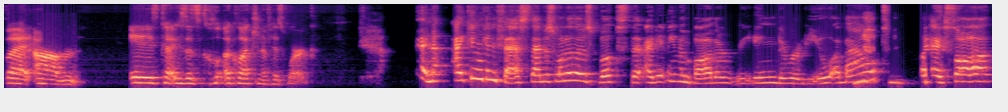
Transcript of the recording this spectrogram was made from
but um it is because it's a collection of his work. And i can confess that is one of those books that i didn't even bother reading the review about. Like i saw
